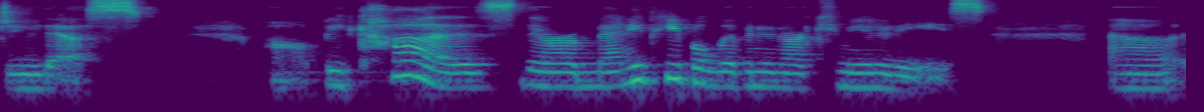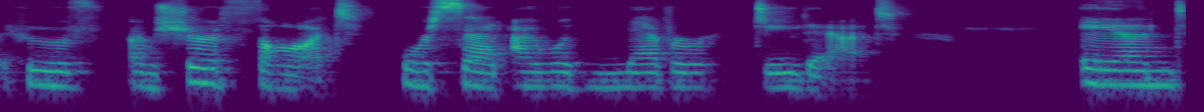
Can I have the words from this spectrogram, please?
do this uh, because there are many people living in our communities uh, who have i'm sure thought or said i would never do that. And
